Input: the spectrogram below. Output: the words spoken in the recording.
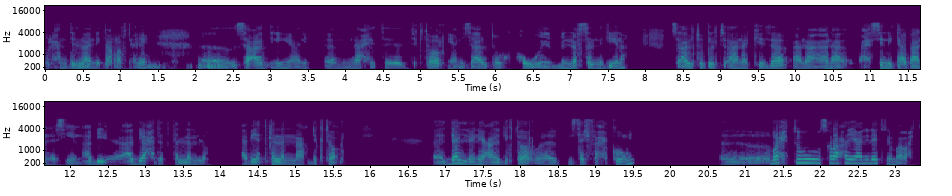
والحمد لله إني تعرفت عليه. آه، ساعدني يعني آه، من ناحية الدكتور يعني سألته هو من نفس المدينة سألته قلت أنا كذا أنا أنا أحس إني تعبان نفسيا أبي أبي أحد أتكلم له أبي أتكلم مع دكتور. دلني على دكتور مستشفى حكومي. رحت وصراحة يعني ليتني ما رحت.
